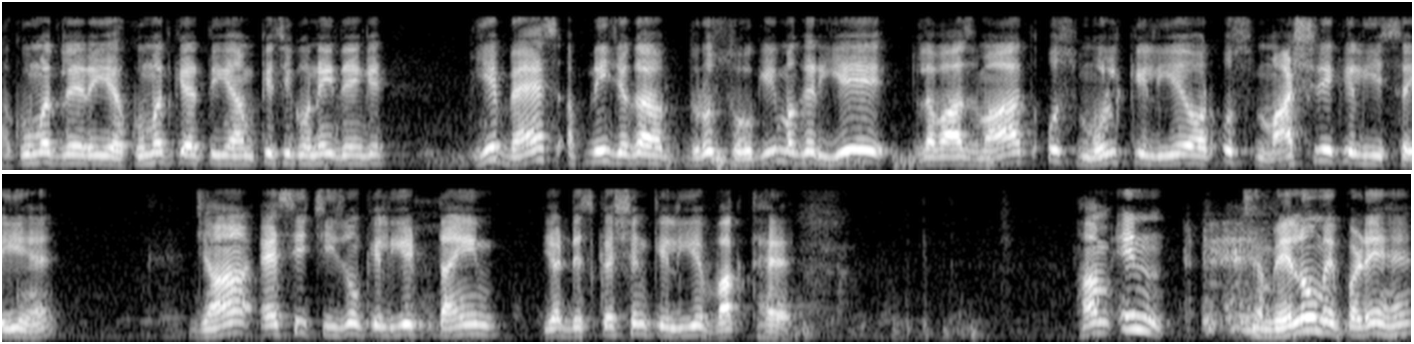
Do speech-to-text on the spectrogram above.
हुकूमत ले रही है, हुकूमत कहती है, हम किसी को नहीं देंगे। ये बहस अपनी जगह दुरुस्त होगी, मगर ये लवाजमात उस मुल्क के लिए और उस माशरे के लिए सही हैं, जहाँ ऐसी चीज़ों के लिए टाइम या डिस्कशन के लिए वक्त है। हम इन झमेलों में पड़े हैं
